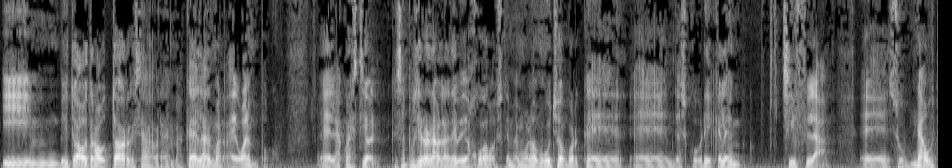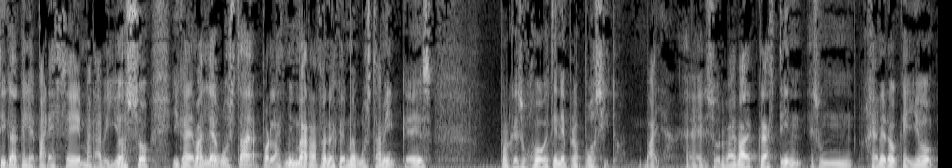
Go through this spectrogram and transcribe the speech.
Y invitó a otro autor que se llama Brian McKellan, bueno, da igual un poco. Eh, la cuestión, que se pusieron a hablar de videojuegos, que me moló mucho porque eh, descubrí que le chifla eh, Subnáutica, que le parece maravilloso y que además le gusta por las mismas razones que me gusta a mí, que es porque es un juego que tiene propósito. Vaya, el survival crafting es un género que yo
